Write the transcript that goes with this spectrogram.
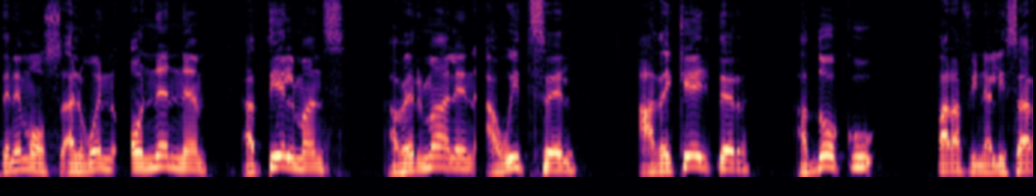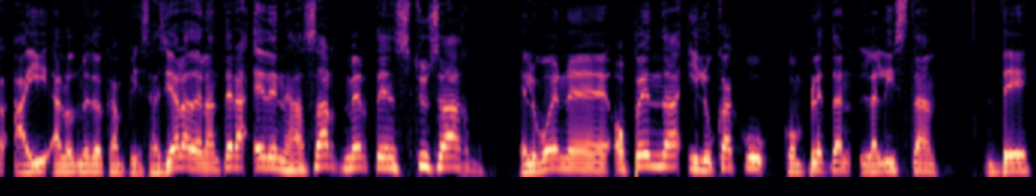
tenemos al buen Onana, a Tielmans, a Vermalen, a Witzel, a De Kelter, a Doku para finalizar ahí a los mediocampistas. Ya la delantera, Eden Hazard, Mertens, Tussard, el buen eh, Openda y Lukaku completan la lista de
